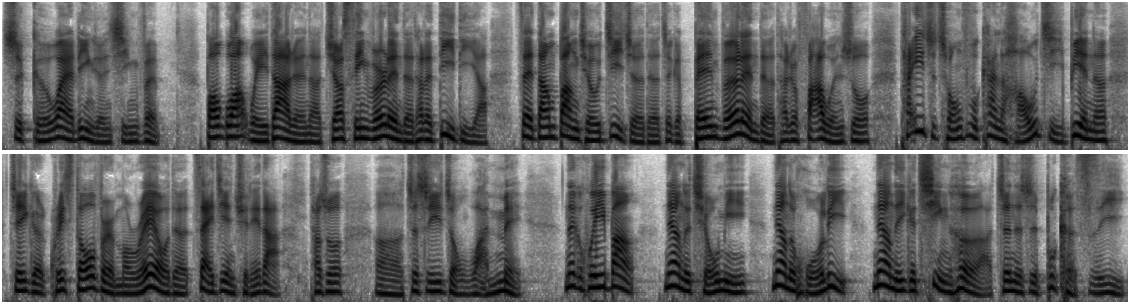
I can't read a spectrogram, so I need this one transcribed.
是格外令人兴奋。包括伟大人啊，Justin Verlander 他的弟弟啊，在当棒球记者的这个 Ben Verlander 他就发文说，他一直重复看了好几遍呢，这个 Christopher Morel 的再见全垒打。他说，呃，这是一种完美，那个挥棒那样的球迷那样的活力。那样的一个庆贺啊，真的是不可思议。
